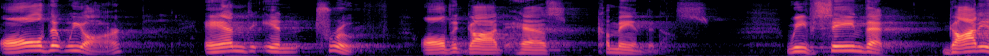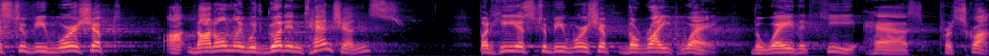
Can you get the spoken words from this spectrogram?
all that we are and in truth all that God has commanded us. We've seen that God is to be worshiped uh, not only with good intentions, but He is to be worshiped the right way, the way that He has prescribed.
